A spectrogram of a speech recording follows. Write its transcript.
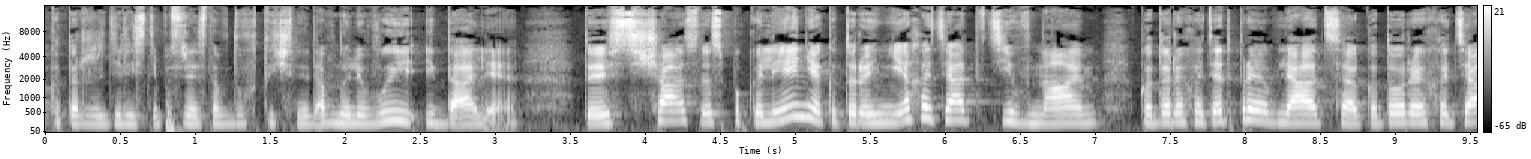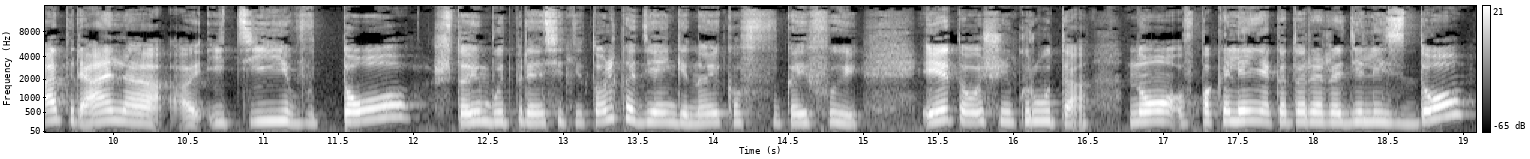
которые родились непосредственно в 2000-е, да, в нулевые и далее. То есть сейчас у нас поколение, которые не хотят идти в найм, которые хотят проявляться, которые хотят реально э, идти в то, что им будет приносить не только деньги, но и кайфы. И это очень круто. Но в поколение, которые родились до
